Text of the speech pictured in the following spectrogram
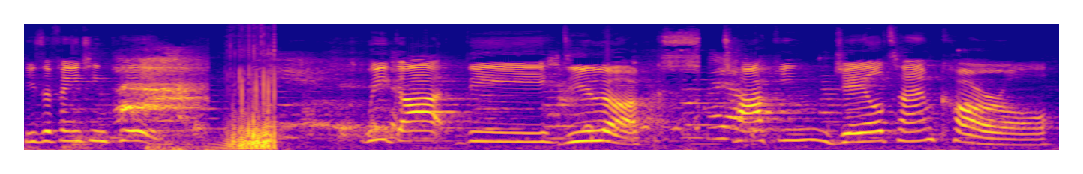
He's a fainting pig. We got the deluxe talking jail time Carl.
